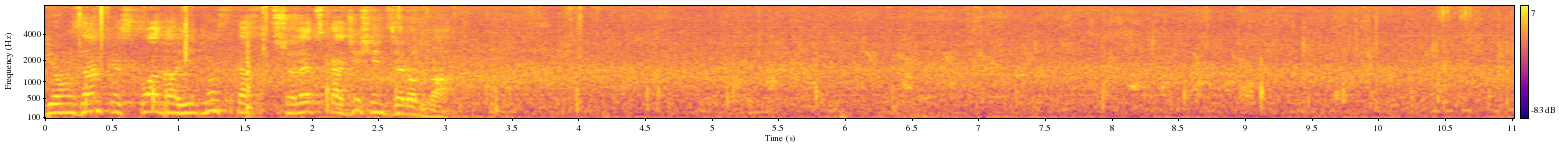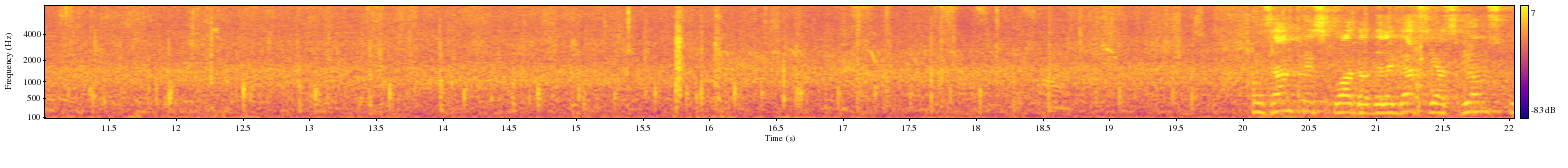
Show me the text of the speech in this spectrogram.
Wiązankę składa jednostka strzelecka 1002. Wiązankę składa delegacja Związku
